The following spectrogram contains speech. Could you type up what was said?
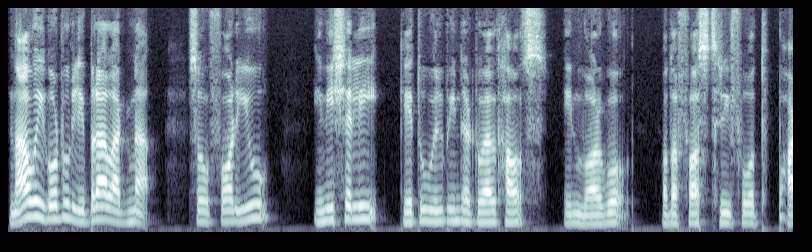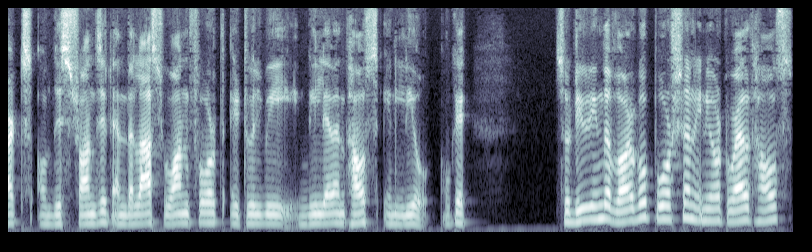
Now we go to Libra Lagna. So for you, initially Ketu will be in the 12th house in Virgo for the first three fourth parts of this transit and the last one fourth it will be in the 11th house in leo okay? So during the virgo portion in your 12th house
